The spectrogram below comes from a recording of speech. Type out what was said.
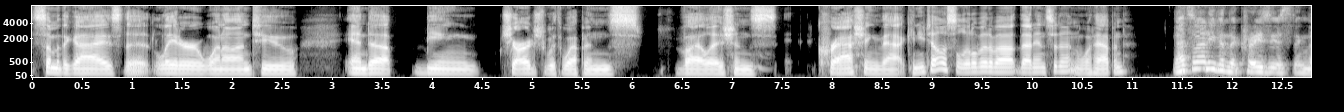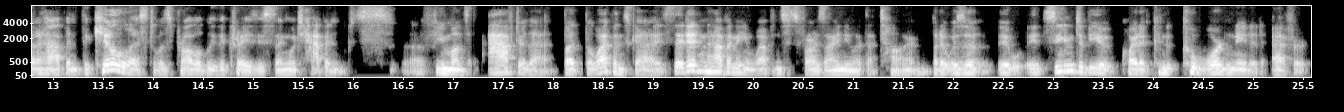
some of the guys that later went on to end up being charged with weapons violations crashing that. Can you tell us a little bit about that incident and what happened? That's not even the craziest thing that happened. The kill list was probably the craziest thing, which happened a few months after that. But the weapons guys, they didn't have any weapons as far as I knew at that time. But it was a, it, it seemed to be a, quite a co- coordinated effort,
